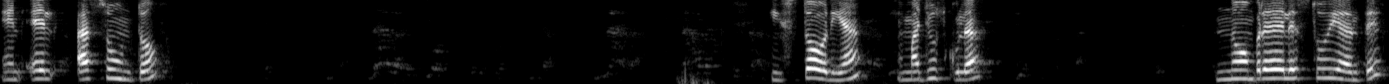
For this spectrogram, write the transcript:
en el asunto historia en mayúscula, nombre del estudiante,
